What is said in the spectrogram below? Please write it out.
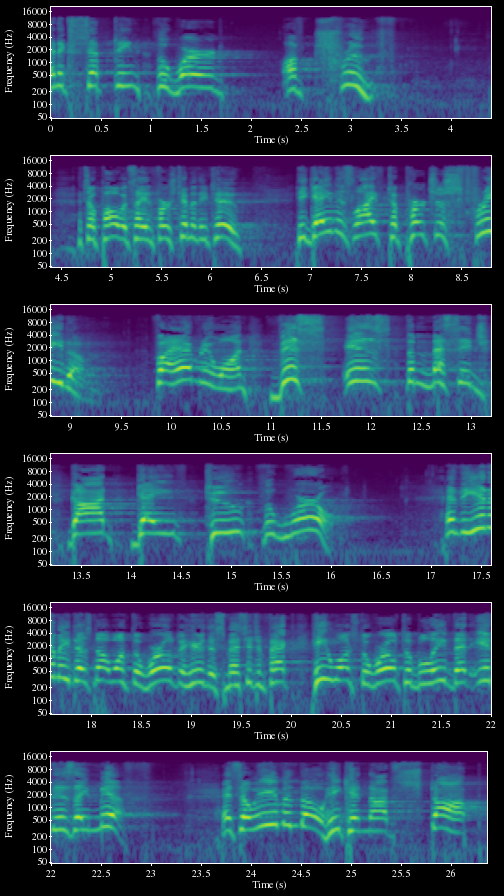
and accepting the word of truth. And so Paul would say in 1 Timothy 2 he gave his life to purchase freedom for everyone. This is the message God gave to the world. And the enemy does not want the world to hear this message. In fact, he wants the world to believe that it is a myth. And so, even though he cannot stop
